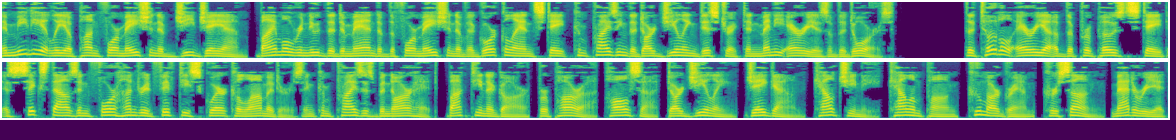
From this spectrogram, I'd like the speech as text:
Immediately upon formation of GJM, Bimal renewed the demand of the formation of a Gorkhaland state comprising the Darjeeling district and many areas of the Dooars. The total area of the proposed state is 6450 square kilometers and comprises Banarhat, Bhaktinagar, Birpara, Chalsa, Darjeeling, Jaigaon, Kalchini, Kalimpong, Kumargram, Kurseong, Madarihat,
